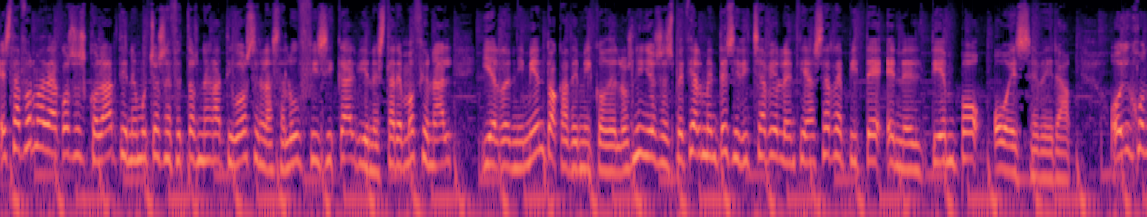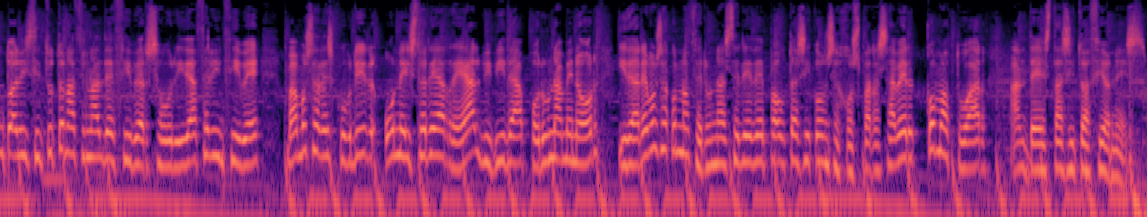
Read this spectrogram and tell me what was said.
Esta forma de acoso escolar tiene muchos efectos negativos en la salud física, el bienestar emocional y el rendimiento académico de los niños, especialmente si dicha violencia se repite en el tiempo o es severa. Hoy, junto al Instituto Nacional de Ciberseguridad, el INCIBE, vamos a descubrir una historia real vivida por una menor y daremos a conocer una serie de pautas y consejos para saber cómo actuar ante estas situaciones.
